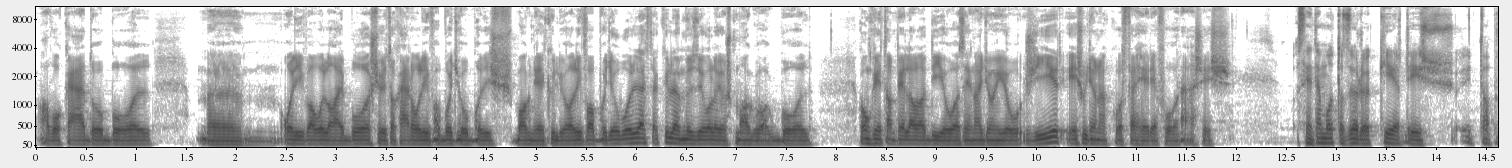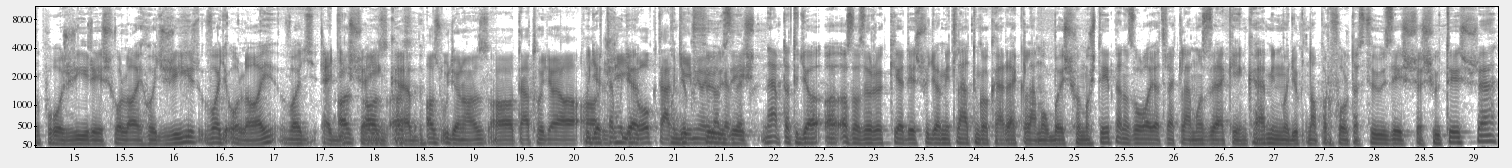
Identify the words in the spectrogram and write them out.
avokádóból, olívaolajból, sőt akár olívabogyóból is, mag nélküli olívabogyóból, illetve különböző olajos magvakból Konkrétan például a dió az egy nagyon jó zsír, és ugyanakkor fehérje forrás is. Szerintem ott az örök kérdés, itt apropó zsír és olaj, hogy zsír vagy olaj, vagy egyik az, se az, inkább. Az, az ugyanaz, a, tehát hogy a, a ugye, zsírok, ugye, tehát mondjuk főzés. Ezek... Nem, tehát ugye az az örök kérdés, ugye, amit látunk akár reklámokban is, hogy most éppen az olajat reklámozzák inkább, mint mondjuk napraforgat főzésre, sütésre,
